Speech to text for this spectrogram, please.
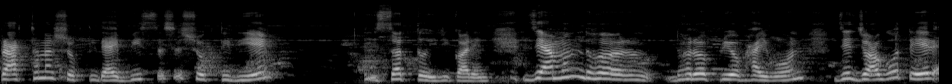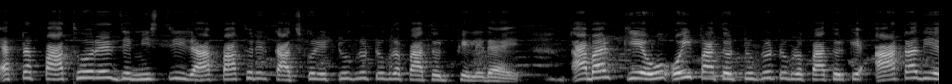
প্রার্থনার শক্তি দেয়, বিশ্বাসের শক্তি দিয়ে ঈশ্বর তৈরি করেন। যেমন ধর, ধরো প্রিয় ভাই বোন যে জগতের একটা পাথরের যে মিস্ত্রিরা পাথরের কাজ করে টুকরো টুকরো পাথর ফেলে দেয়, আবার কেউ ওই পাথর টুকরো টুকরো পাথরকে আটা দিয়ে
